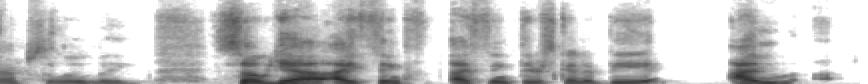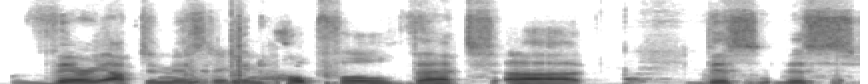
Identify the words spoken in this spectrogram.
Absolutely. so yeah i think i think there's going to be i'm very optimistic and hopeful that uh this this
